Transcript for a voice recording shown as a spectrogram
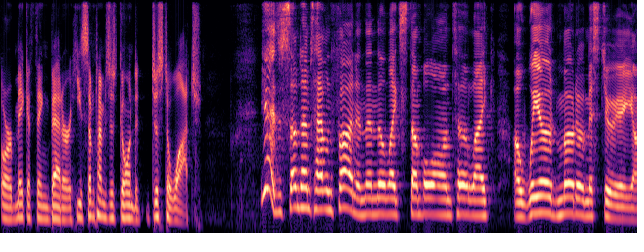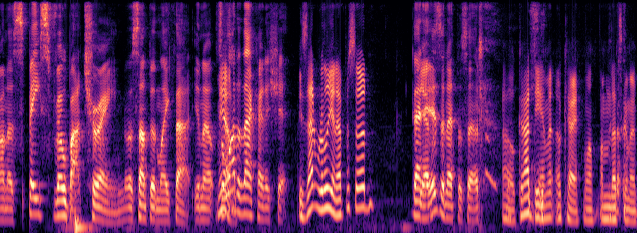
or make a thing better. He's sometimes just going to just to watch. Yeah, just sometimes having fun, and then they'll like stumble onto like a weird murder mystery on a space robot train or something like that. You know, it's Yeah. a lot of that kind of shit. Is that really an episode? That is Yep. an episode. Oh god damn it. Okay. Well, um, that's going to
